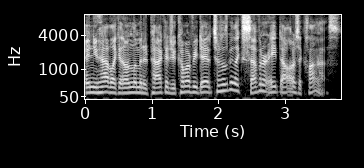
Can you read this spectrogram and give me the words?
and you have like an unlimited package, you come every day, it turns out to be like seven or eight dollars a class.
